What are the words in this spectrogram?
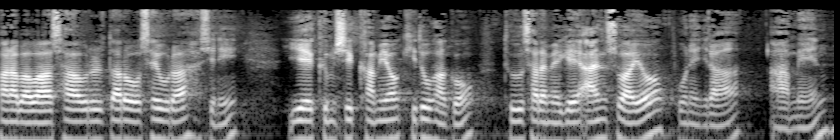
바나바와 사울을 따로 세우라 하시니 이에 금식하며 기도하고 두 사람에게 안수하여 보내니라. 아멘.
